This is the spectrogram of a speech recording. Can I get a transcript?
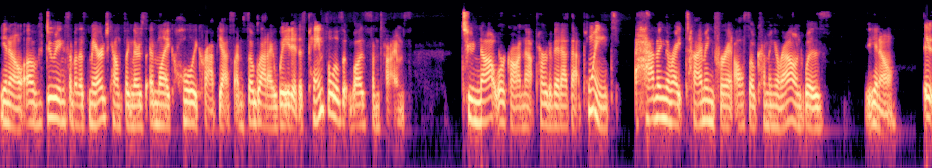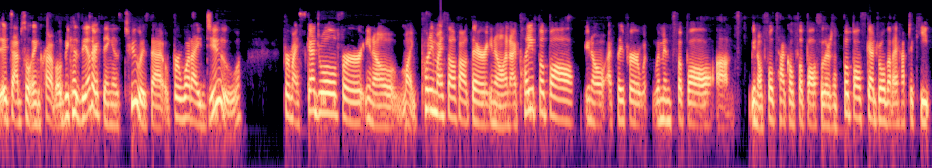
you know, of doing some of this marriage counseling, there's, I'm like, holy crap, yes, I'm so glad I waited. As painful as it was sometimes to not work on that part of it at that point, having the right timing for it also coming around was, you know, it, it's absolutely incredible. Because the other thing is, too, is that for what I do, for my schedule, for, you know, like putting myself out there, you know, and I play football, you know, I play for w- women's football, um, you know, full tackle football. So there's a football schedule that I have to keep,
